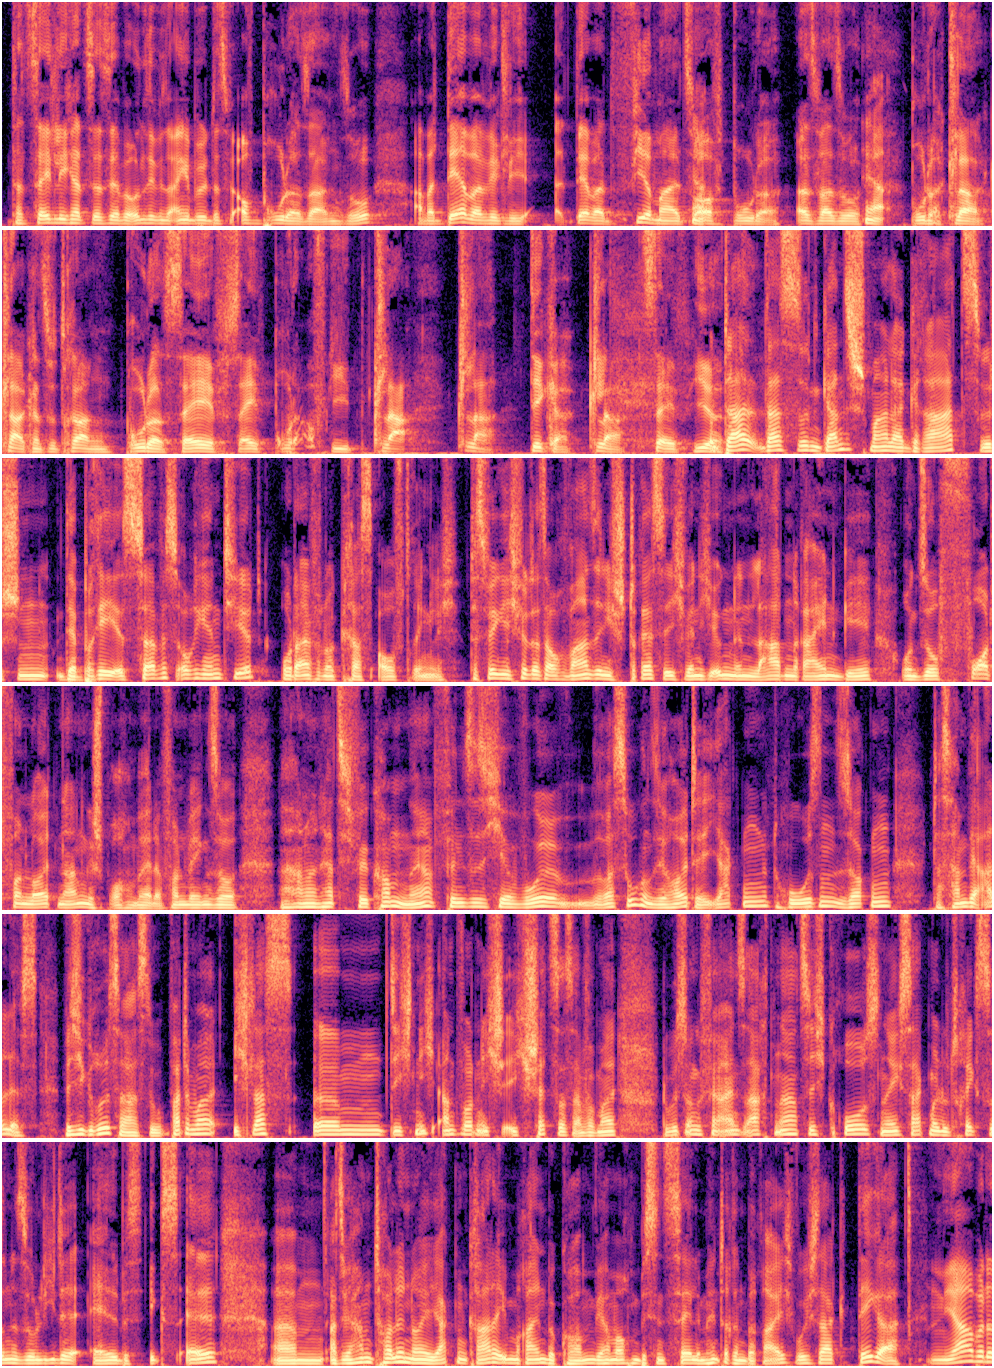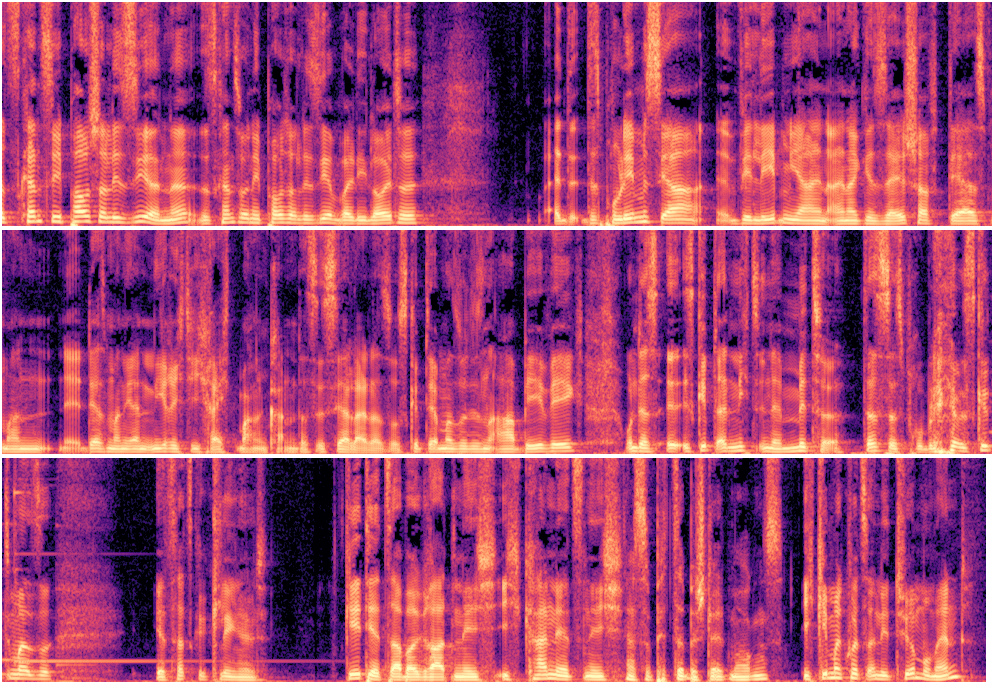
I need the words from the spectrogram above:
tatsächlich hat es das ja bei uns irgendwie so eingebildet, dass wir auf Bruder sagen so, aber der war wirklich, der war viermal zu Ja. oft Bruder. Also es war so, Ja. Bruder, klar, klar, kannst du tragen. Bruder, safe, safe, Bruder, auf geht, klar, klar, dicker, klar, safe, hier. Und da, das ist so ein ganz schmaler Grad zwischen der Bre ist serviceorientiert oder einfach nur krass aufdringlich. Deswegen, ich finde das auch wahnsinnig stressig, wenn ich in irgendeinen Laden reingehe und sofort von Leuten angesprochen werde. Von wegen so, "Na, hallo und herzlich willkommen, ne? Fühlen Sie sich hier wohl? Was suchen Sie heute? Jacken, Hosen, Socken, das haben wir alles. Welche Größe hast du? Warte mal, ich lass ähm, dich nicht antworten, ich, ich schätze das einfach mal. Du bist ungefähr 1,88 groß, ne? Ich sag mal, du trägst so eine solide L bis XL. Ähm, also wir haben tolle neue Jacken gerade eben reinbekommen. Wir haben auch ein bisschen Sale im hinteren Bereich, wo ich sage, Digga, Ja, aber das kannst du nicht pauschalisieren, ne? Das kannst du auch nicht pauschalisieren, weil die Leute. äh, Das Problem ist ja, wir leben ja in einer Gesellschaft, der es man, der es man ja nie richtig recht machen kann. Das ist ja leider so. Es gibt ja immer so diesen A-B-Weg und das, es gibt ja nichts in der Mitte. Das ist das Problem. Es gibt immer so. Jetzt hat's geklingelt. Geht jetzt aber gerade nicht. Ich kann jetzt nicht. hast du Pizza bestellt morgens? Ich gehe mal kurz an die Tür. Moment.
